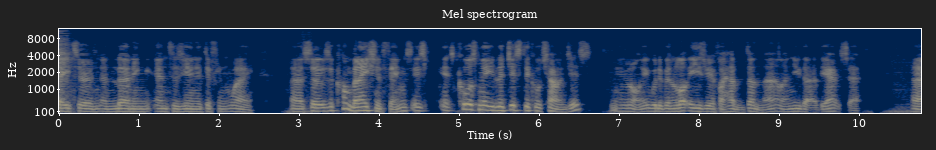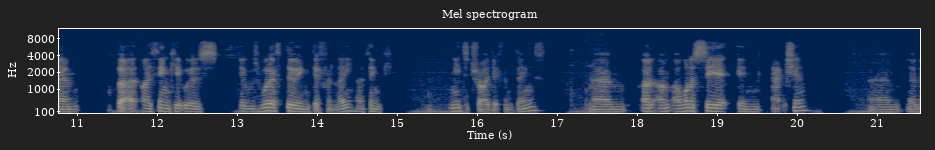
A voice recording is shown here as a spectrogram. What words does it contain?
data and, and learning enters you in a different way. Uh, so it's a combination of things. It's it's caused me logistical challenges. Me wrong, it would have been a lot easier if I hadn't done that, and I knew that at the outset. Um, but I think it was it was worth doing differently. I think you need to try different things. Um, I, I, I want to see it in action. Um, you know,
